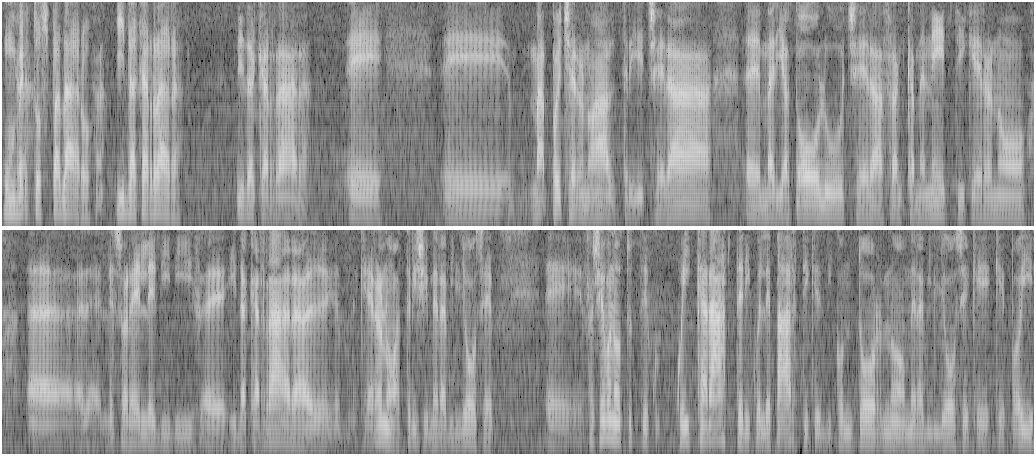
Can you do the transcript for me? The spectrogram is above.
Umberto ah. Spadaro, Ida Carrara. Ida Carrara. E, e, ma poi c'erano altri, c'era eh, Maria Tolu, c'era Franca Manetti che erano eh, le sorelle di, di eh, Ida Carrara, eh, che erano attrici meravigliose. Eh, facevano tutti quei caratteri, quelle parti che, di contorno meravigliose che, che poi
